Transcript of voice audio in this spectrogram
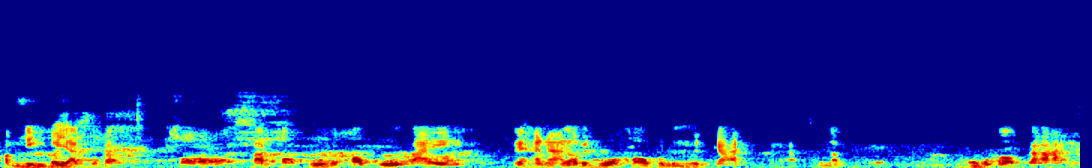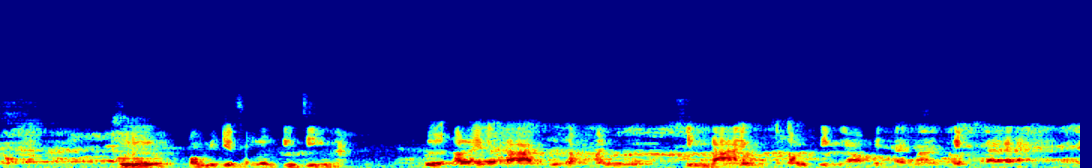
ความจริงก็อยากจะแบบขอถ้าขอพูดก็ขอพูดไป ในฐานะเราเป็นผู้ปกครองคนหนึ่งเหมือนกันนะครับสำหรับผู้ประกอบการเนาะคือต้องมีจิตสำนึกจริงๆอะคืออะไรก็ตามที่แบบมันทิ้งได้มันก็ต้องทิ้งแล้วไม่ใช่มาเก็บแต่ใน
